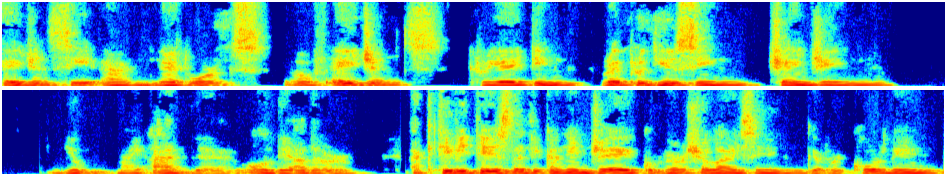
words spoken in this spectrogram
agency and networks of agents creating, reproducing, changing. You might add uh, all the other activities that you can enjoy commercializing recording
